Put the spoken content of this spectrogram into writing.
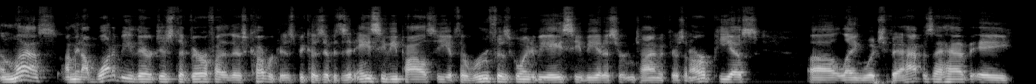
Unless, I mean, I want to be there just to verify that there's coverages because if it's an ACV policy, if the roof is going to be ACV at a certain time, if there's an RPS uh, language, if it happens to have a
